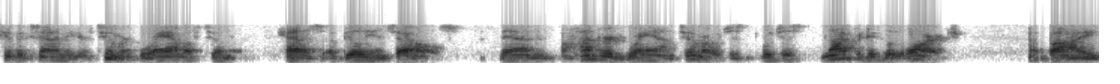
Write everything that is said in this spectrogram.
cubic centimeter of tumor, gram of tumor, has a billion cells, then a hundred gram tumor, which is which is not particularly large uh, by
